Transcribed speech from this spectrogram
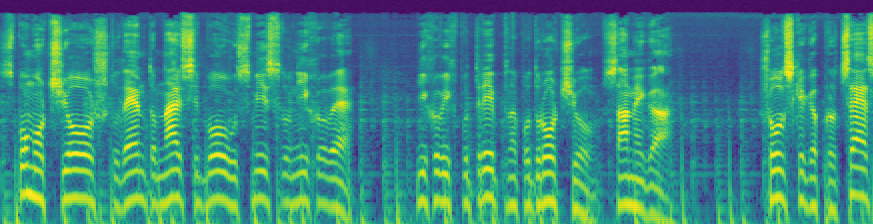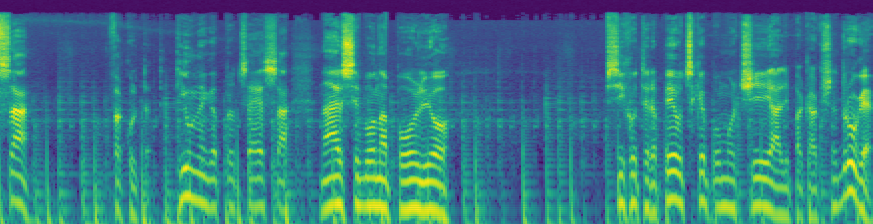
s pomočjo študentom, naj si bo v smislu njihove njihovih potreb na področju samega šolskega procesa, fakultativnega procesa, naj se bo na polju psihoterapevtske pomoči ali pa kakšne druge.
